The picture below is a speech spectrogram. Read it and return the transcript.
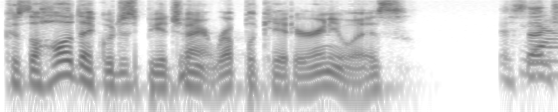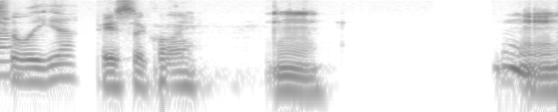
Because the holodeck would just be a giant replicator, anyways. essentially, yeah. Basically. Mm. Hmm.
